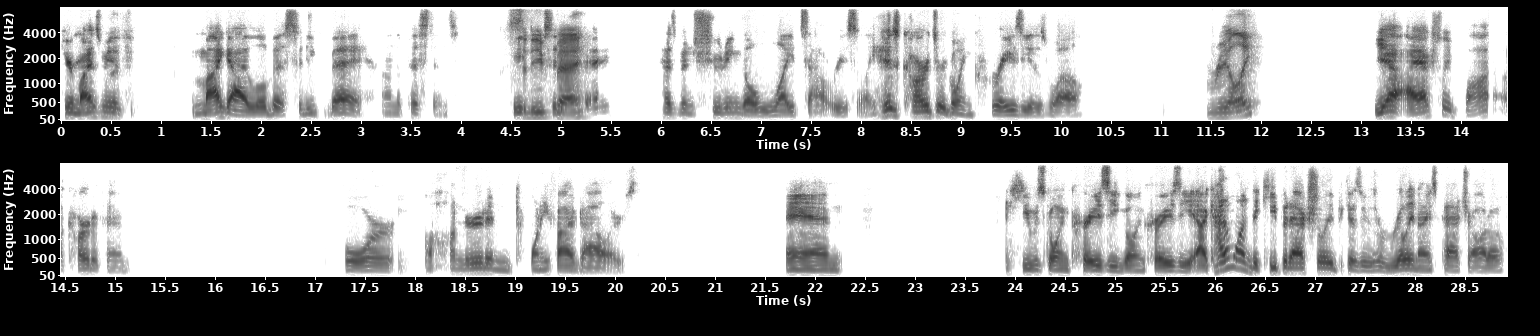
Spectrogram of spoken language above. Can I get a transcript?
He reminds me of my guy a little bit, Saddiq Bey on the Pistons. He, Saddiq Bey has been shooting the lights out recently. His cards are going crazy as well. Really? Yeah, I actually bought a card of him for $125. And he was going crazy, going crazy. I kind of wanted to keep it actually because it was a really nice patch auto.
